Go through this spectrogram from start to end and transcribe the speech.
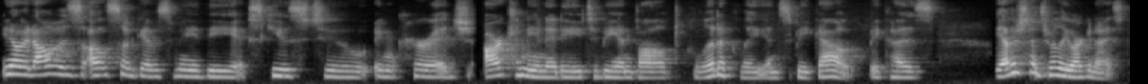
you know, it always also gives me the excuse to encourage our community to be involved politically and speak out because the other side's really organized.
